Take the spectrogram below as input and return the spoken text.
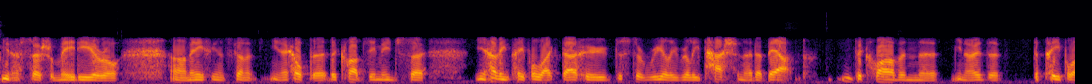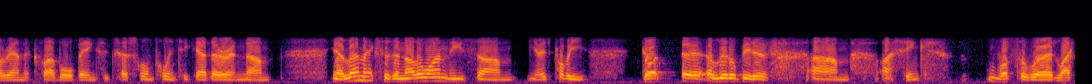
you know, social media or um, anything that's going to, you know, help the, the club's image. So, you know, having people like that who just are really, really passionate about the club and the, you know, the the people around the club all being successful and pulling together. And um, you know, Lomax is another one. He's um, you know, he's probably got a, a little bit of, um, I think, what's the word like.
